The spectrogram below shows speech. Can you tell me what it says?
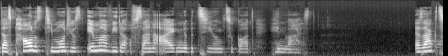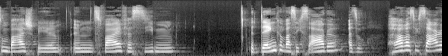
dass Paulus Timotheus immer wieder auf seine eigene Beziehung zu Gott hinweist. Er sagt zum Beispiel im 2, Vers 7, bedenke, was ich sage, also hör, was ich sage,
